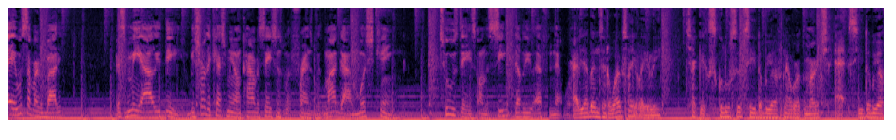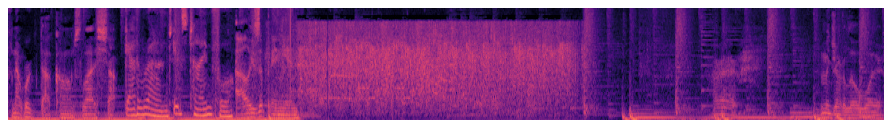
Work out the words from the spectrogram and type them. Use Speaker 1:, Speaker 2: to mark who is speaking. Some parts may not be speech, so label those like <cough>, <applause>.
Speaker 1: Hey, what's up, everybody? It's me, Ali D. Be sure to catch me on Conversations with Friends with my guy, Mush King, Tuesdays on the CWF Network.
Speaker 2: Have you been to the website lately? Check exclusive CWF Network merch at cwfnetwork.com slash shop.
Speaker 3: Gather round. It's time for
Speaker 2: Ali's opinion.
Speaker 1: All right. Let me drink a little water.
